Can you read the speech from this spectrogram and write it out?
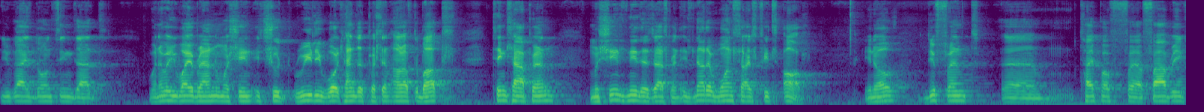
you guys don't think that Whenever you buy a brand new machine, it should really work 100% out of the box. Things happen. Machines need adjustment. It's not a one size fits all. You know, different um, type of uh, fabric,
